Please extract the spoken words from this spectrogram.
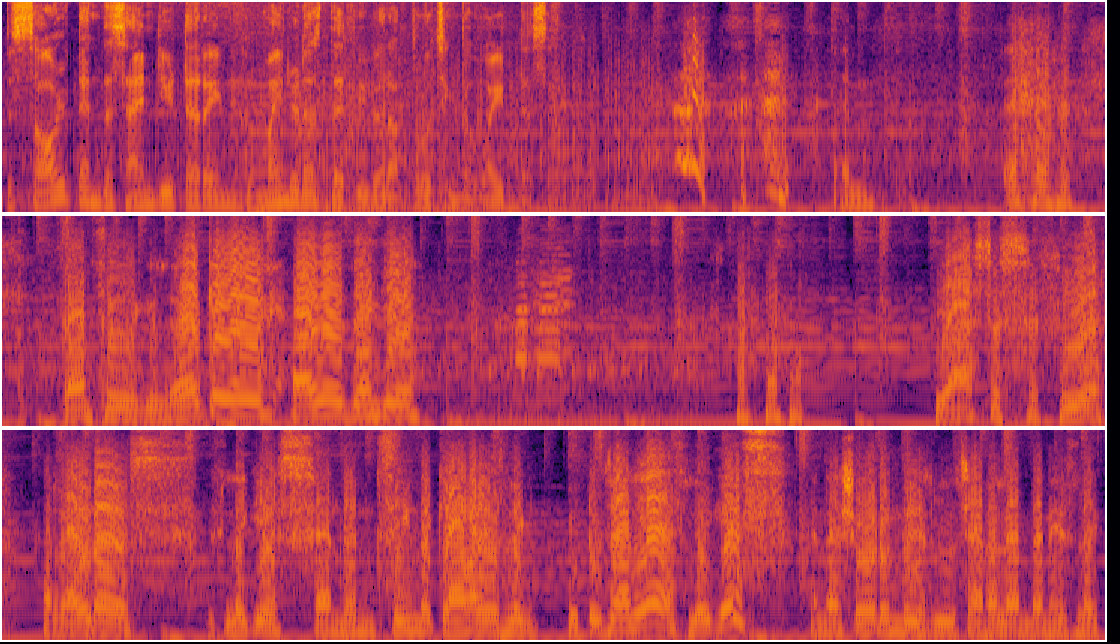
The salt and the sandy terrain reminded us that we were approaching the white desert. And good. Okay, okay, thank you. he asked us if we were riders. It's like yes, and then seeing the camera, he was like, YouTube channel? Yes, like yes. And I showed him the little channel, and then he's like,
